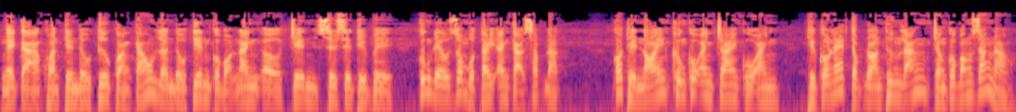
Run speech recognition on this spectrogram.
Ngay cả khoản tiền đầu tư quảng cáo lần đầu tiên của bọn anh ở trên CCTV Cũng đều do một tay anh cả sắp đặt. Có thể nói không có anh trai của anh thì có lẽ tập đoàn Thương Lãng chẳng có bóng dáng nào.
